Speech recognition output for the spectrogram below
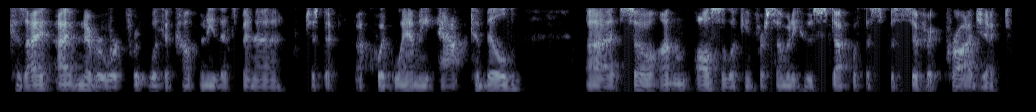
because I I've never worked for, with a company that's been a just a, a quick whammy app to build uh, so I'm also looking for somebody who's stuck with a specific project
